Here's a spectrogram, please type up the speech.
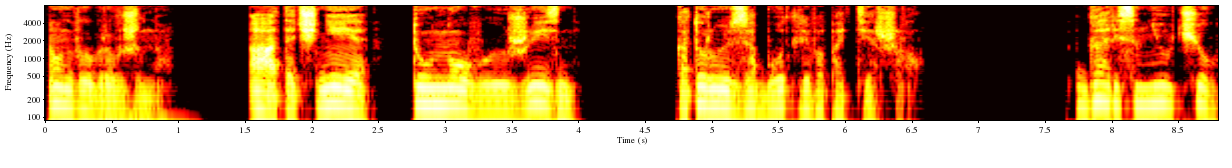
Он выбрал жену, а точнее ту новую жизнь, которую заботливо поддерживал. Гаррисон не учел,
